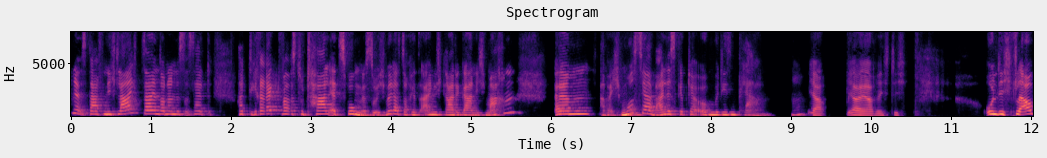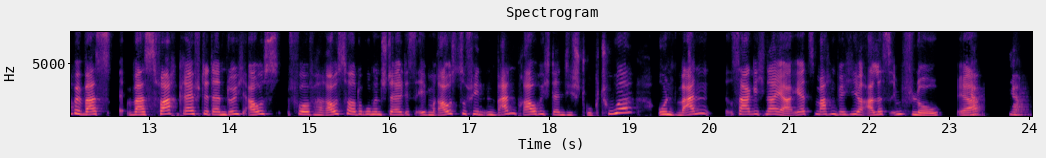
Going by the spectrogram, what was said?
Es, es darf nicht leicht sein, sondern es ist halt, hat direkt was total Erzwungenes. So, ich will das doch jetzt eigentlich gerade gar nicht machen. Ähm, aber ich muss ja, weil es gibt ja irgendwie diesen Plan. Ne? Ja, ja, ja, richtig. Und ich glaube, was, was Fachkräfte dann durchaus vor Herausforderungen stellt, ist eben rauszufinden, wann brauche ich denn die Struktur und wann sage ich, naja, jetzt machen wir hier alles im Flow. Ja. ja, ja.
